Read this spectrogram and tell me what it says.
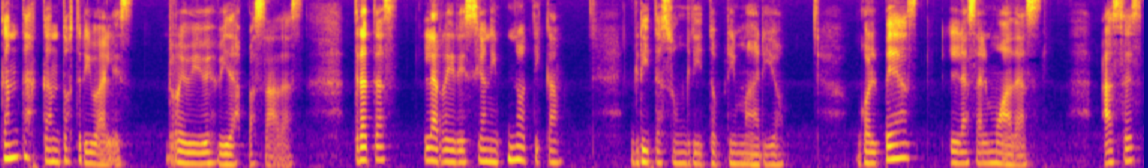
Cantas cantos tribales, revives vidas pasadas, tratas la regresión hipnótica. Gritas un grito primario, golpeas las almohadas, haces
